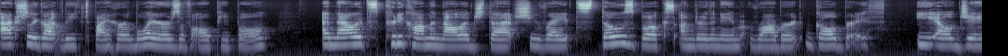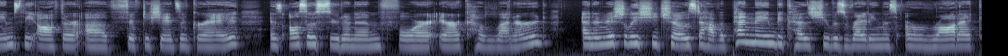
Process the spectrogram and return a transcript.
actually got leaked by her lawyers, of all people. And now it's pretty common knowledge that she writes those books under the name Robert Galbraith. E.L. James, the author of Fifty Shades of Grey, is also a pseudonym for Erika Leonard. And initially, she chose to have a pen name because she was writing this erotic,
